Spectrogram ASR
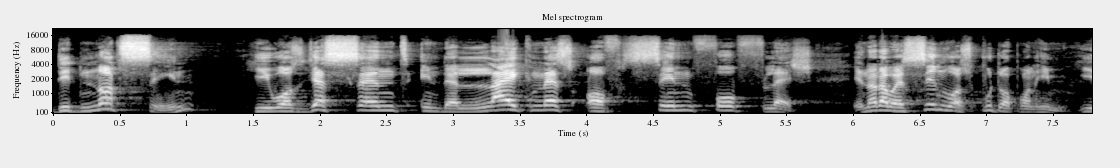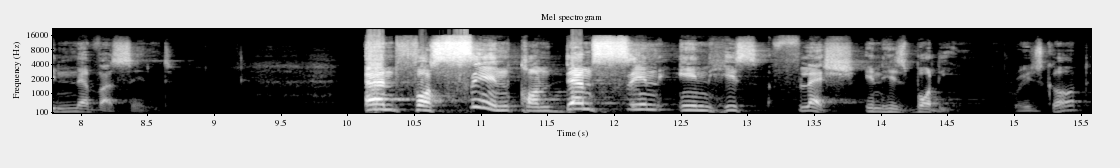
did not sin, he was just sent in the likeness of sinful flesh. In other words, sin was put upon him, he never sinned. And for sin, condemned sin in his flesh, in his body. Praise God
